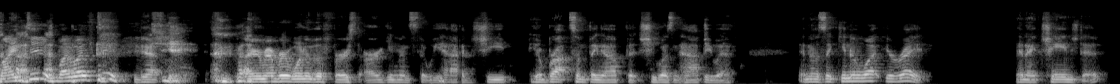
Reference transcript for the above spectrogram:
Mine too. My wife too. Yeah. I remember one of the first arguments that we had. She you know brought something up that she wasn't happy with, and I was like, you know what, you're right, and I changed it,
